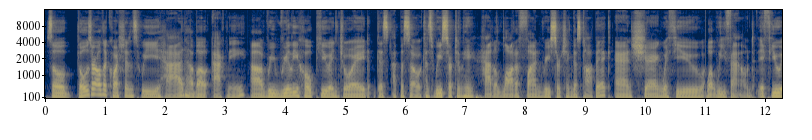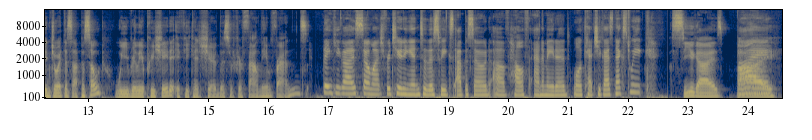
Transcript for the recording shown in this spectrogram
So, those are all the questions we had about acne. Uh, we really hope you enjoyed this episode because we certainly had a lot of fun researching this topic and sharing with you what we found. If you enjoyed this episode, we really appreciate it if you can share this with your family and friends. Thank you guys so much for tuning in to this week's episode of Health Animated. We'll catch you guys next week. See you guys. Bye. Bye.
